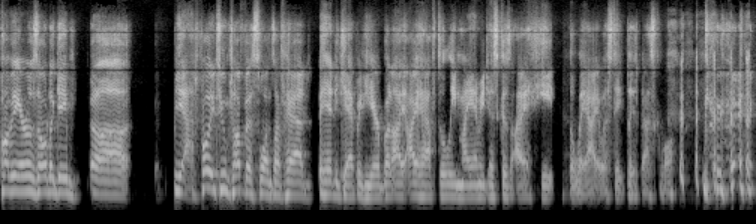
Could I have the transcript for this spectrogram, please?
probably Arizona game. Uh, yeah, it's probably two toughest ones I've had handicapping here. But I, I have to lean Miami just because I hate the way Iowa State plays basketball. I,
